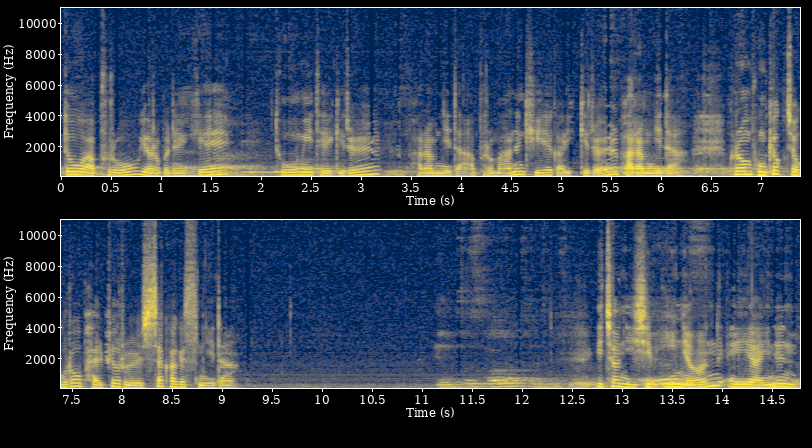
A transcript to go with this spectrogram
또 앞으로 여러분에게 도움이 되기를 바랍니다. 앞으로 많은 기회가 있기를 바랍니다. 그럼 본격적으로 발표를 시작하겠습니다. 2022년 AI는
